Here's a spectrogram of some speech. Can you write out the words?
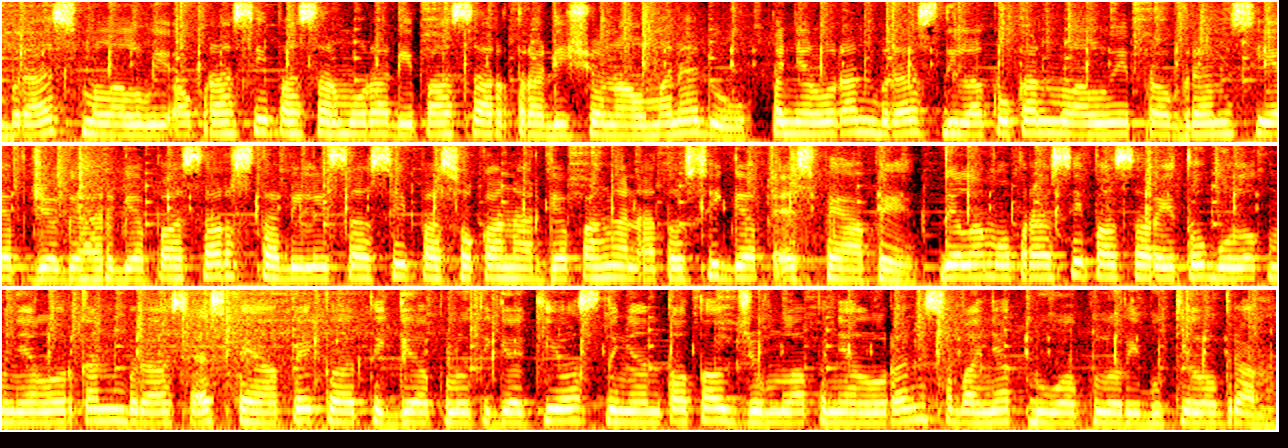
beras melalui operasi pasar murah di pasar tradisional Manado. Penyaluran beras dilakukan melalui program Siap Jaga Harga Pasar Stabilisasi Pasokan Harga Pangan atau SIGAP SPHP. Dalam operasi pasar itu, Bulog menyalurkan beras SPHP ke 33 kios dengan total jumlah penyaluran sebanyak 20.000 kg.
